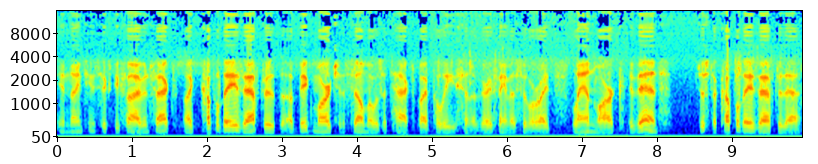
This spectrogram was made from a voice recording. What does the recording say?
in 1965. In fact, a couple days after a big march in Selma was attacked by police in a very famous civil rights landmark event, just a couple days after that,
